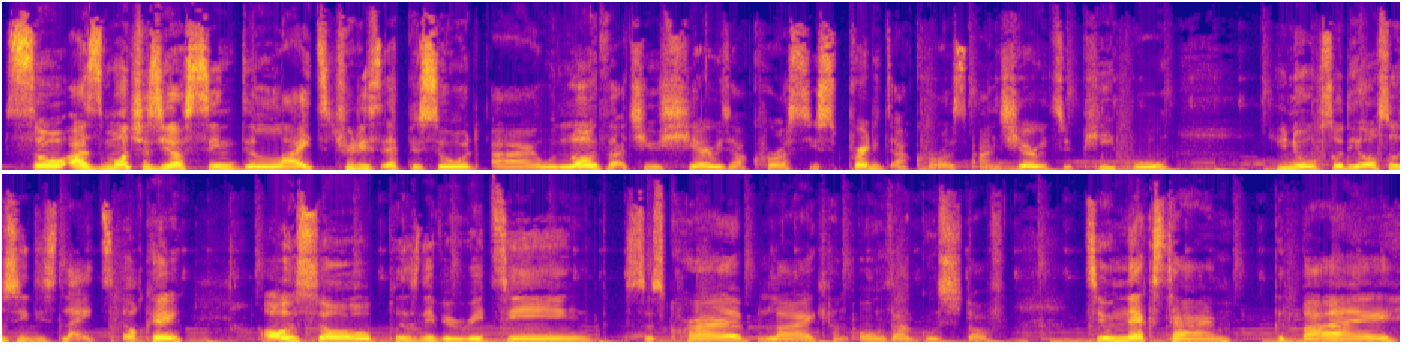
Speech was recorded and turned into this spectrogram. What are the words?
So, as much as you have seen the light through this episode, I would love that you share it across, you spread it across, and share it to people, you know, so they also see this light. Okay. Also, please leave a rating, subscribe, like, and all that good stuff. Till next time, goodbye.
